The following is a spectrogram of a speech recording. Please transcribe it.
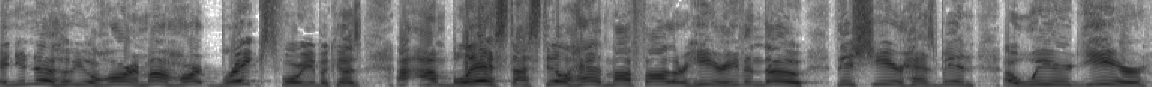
and you know who you are. And my heart breaks for you because I, I'm blessed. I still have my father here, even though this year has been a weird year.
